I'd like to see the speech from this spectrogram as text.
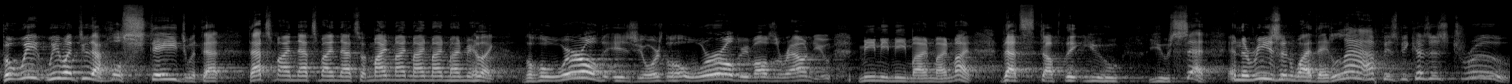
But we, we went through that whole stage with that. That's mine, that's mine, that's mine, mine, mine, mine, mine. We're like, the whole world is yours. The whole world revolves around you. Me, me, me, mine, mine, mine. That's stuff that you, you said. And the reason why they laugh is because it's true.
